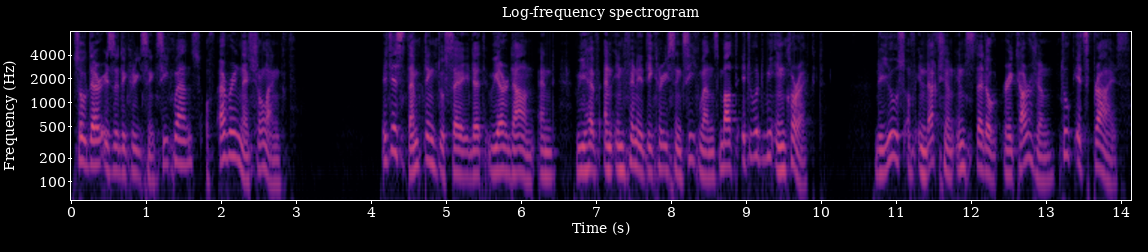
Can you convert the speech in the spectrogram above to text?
So there is a decreasing sequence of every natural length. It is tempting to say that we are done and we have an infinite decreasing sequence, but it would be incorrect. The use of induction instead of recursion took its price.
